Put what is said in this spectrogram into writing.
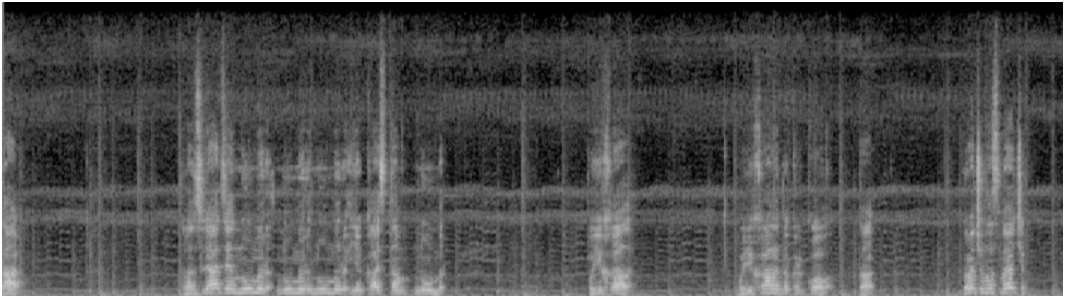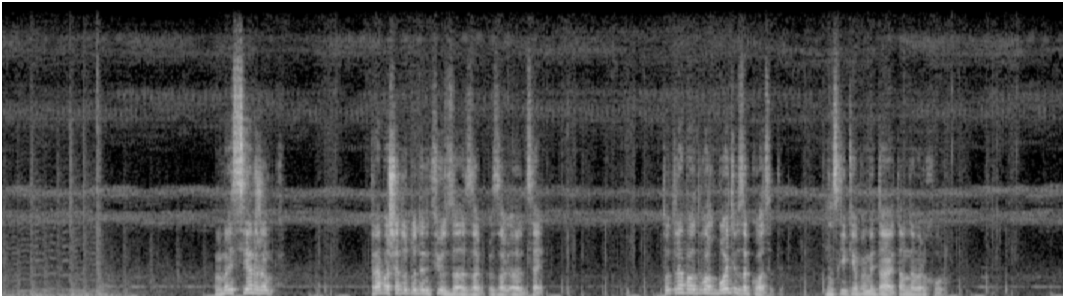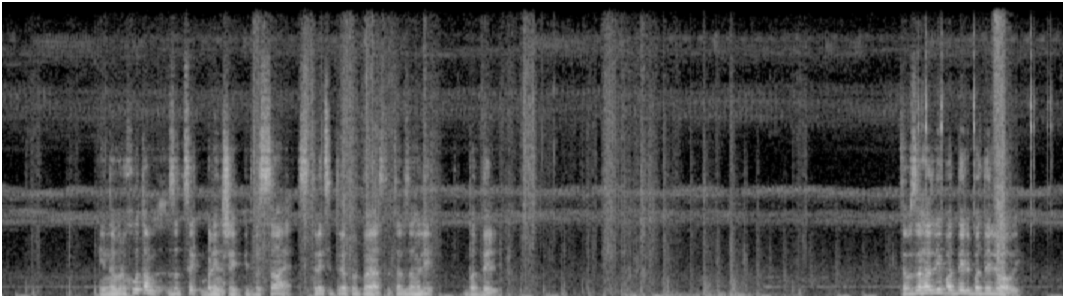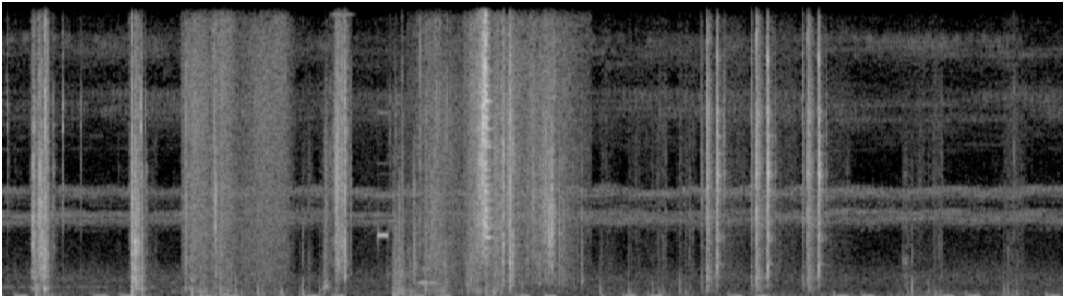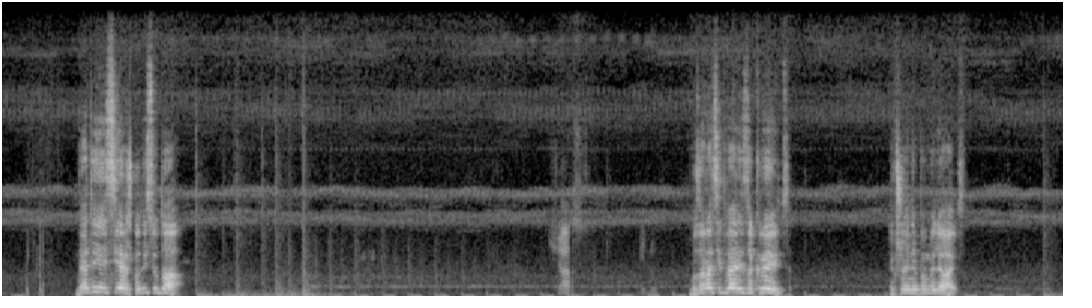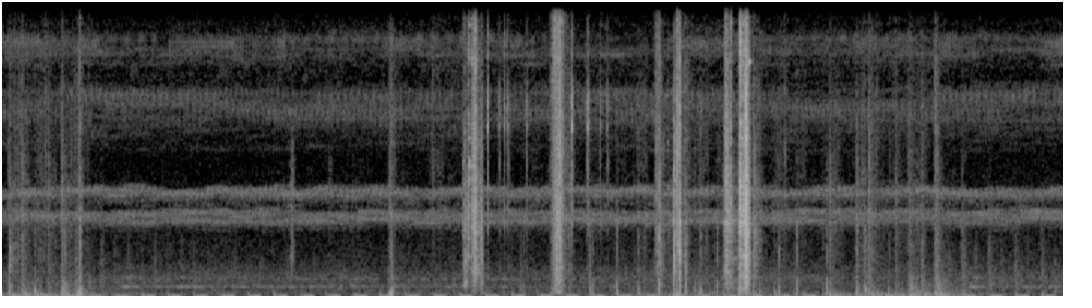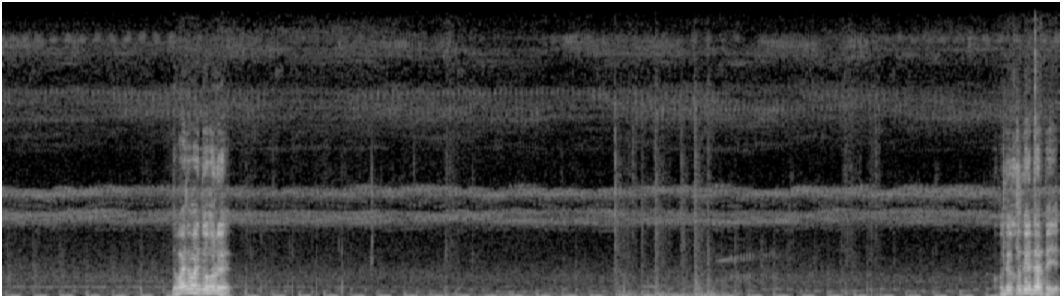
Так. Трансляція номер, номер, номер, якась там номер. Поїхали. Поїхали до Кракова. Так. Коротше, у нас вечір. Ми з Сержем. Треба ще тут один фюз за, за, за е, цей. Тут треба двох ботів закоцати. Наскільки я пам'ятаю, там наверху. І наверху там за цих. Блін, ще й підвисає. З 33 фпс, то це взагалі бадиль. Це взагалі бадиль бадильовий. Де ти є, Серж? Ходи сюди. Бо зараз ці двері закриються. Якщо я не помиляюсь. Давай, давай до Ходи, ходи, де ти є?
